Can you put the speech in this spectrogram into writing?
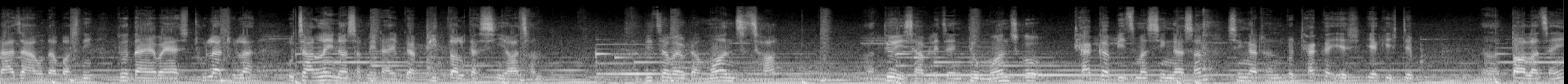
राजा आउँदा बस्ने त्यो दायाँ बायाँ ठुला ठुला उचाल्नै नसक्ने टाइपका पित्तलका सिंह छन्। बिचमा एउटा मञ्च छ। त्यो हिसाबले चाहिँ त्यो मञ्चको ठ्याक्क बिचमा सिंहासन सिंहासनको ठ्याक्क एक स्टेप तल चाहिँ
